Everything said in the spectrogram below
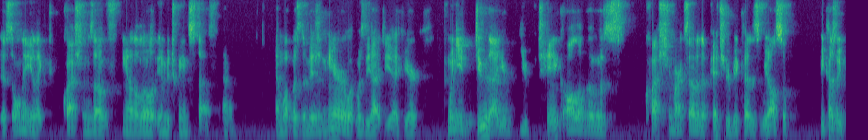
There's only like questions of you know the little in between stuff. And what was the vision here? What was the idea here? When you do that, you you take all of those question marks out of the picture because we also because we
